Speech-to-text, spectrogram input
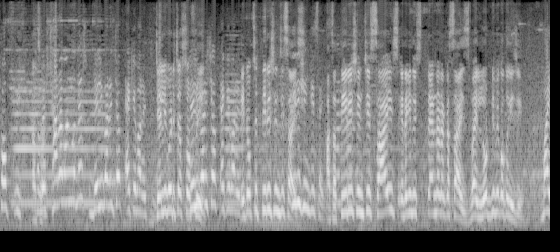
সব ফ্রি আচ্ছা। সারা বাংলাদেশ ডেলিভারি চার্জ একেবারে ফ্রি ডেলিভারি চার্জ সব ফ্রি ডেলিভারি চার্জ একেবারে এটা হচ্ছে 30 ইঞ্চি সাইজ 30 ইঞ্চি সাইজ আচ্ছা 30 ইঞ্চি সাইজ এটা কিন্তু স্ট্যান্ডার্ড একটা সাইজ ভাই লোড নিবে কত কেজি? ভাই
